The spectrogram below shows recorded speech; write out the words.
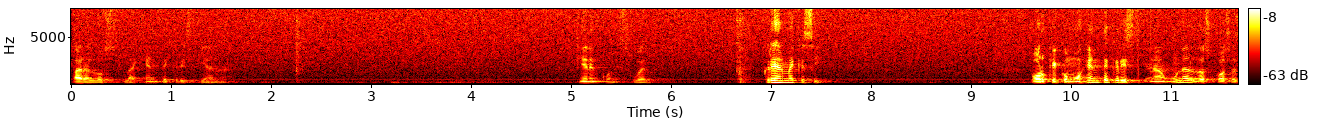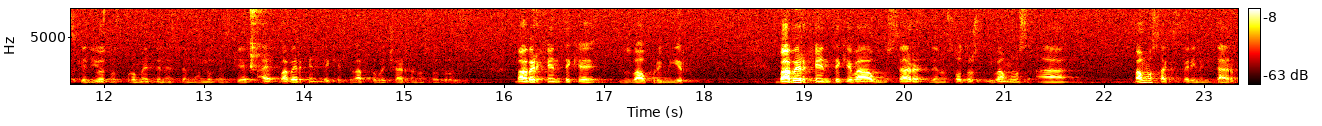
para la gente cristiana tienen consuelo. Créanme que sí. Porque como gente cristiana, una de las cosas que Dios nos promete en este mundo es que va a haber gente que se va a aprovechar de nosotros, va a haber gente que nos va a oprimir, va a haber gente que va a abusar de nosotros y vamos a, vamos a experimentar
